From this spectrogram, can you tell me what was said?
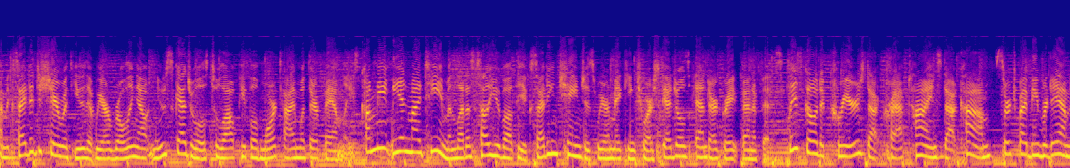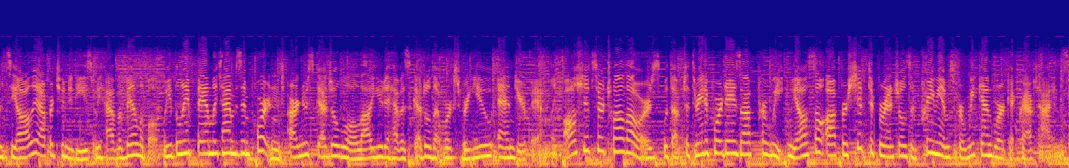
I'm excited to share with you that we are rolling out new schedules to allow people more time with their families. Come meet me and my team and let us tell you about the exciting changes we are making to our schedules and our great benefits. Please go to careers.kraftheinz.com, search by Beaver Dam, and see all the opportunities we have available. We believe family time is important. Our new schedule will allow you to have a schedule that works for you and your family. All shifts are 12 hours with up to three to four days off per week. We also offer shift differentials and premiums for weekend work at Kraft Heinz.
